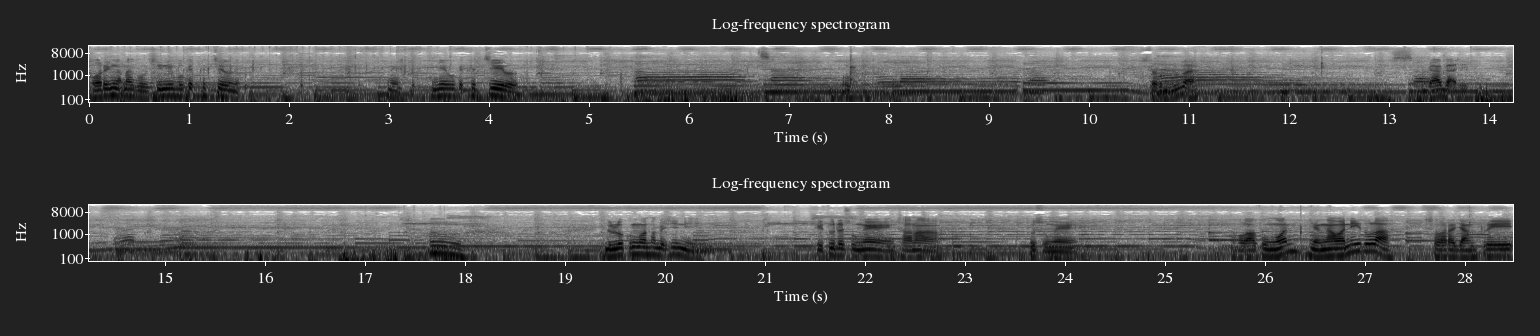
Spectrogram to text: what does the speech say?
oh ingat aku sini bukit kecil nih. Nih ini bukit kecil. Uh. serem juga. Agak-agak sih. Uh. dulu aku ngon sampai sini. Situ udah sungai sana itu sungai. Nah, kalau aku ngon yang ngawani itulah suara jangkrik.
